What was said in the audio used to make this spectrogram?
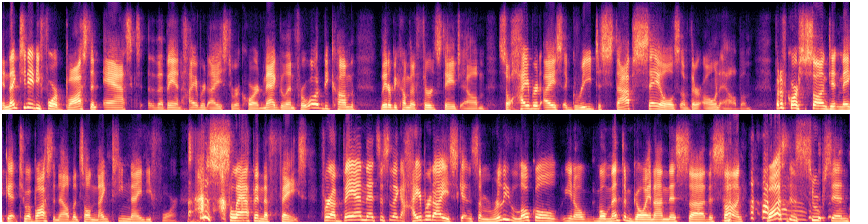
In 1984, Boston asked the band Hybrid Ice to record Magdalene for what would become later become their third stage album. So Hybrid Ice agreed to stop sales of their own album. But of course, the song didn't make it to a Boston album until 1994. What a slap in the face for a band that's just like a Hybrid Ice getting some really local, you know, momentum going on this uh, this song. Boston swoops in.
